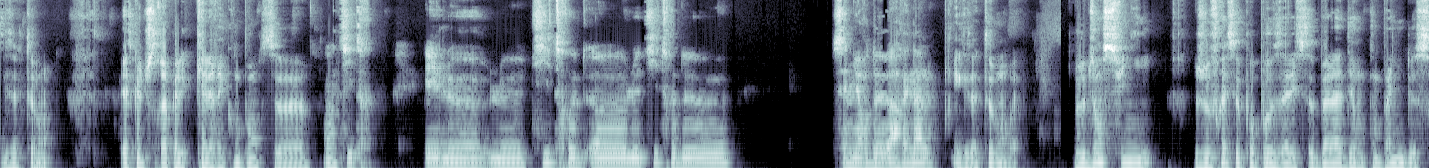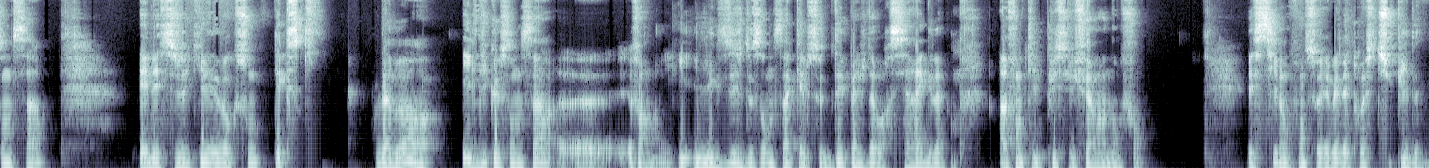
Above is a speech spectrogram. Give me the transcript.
Exactement. Est-ce que tu te rappelles quelle récompense euh, Un titre. Et le, le titre, de- euh, le titre de Seigneur de Arenal. Exactement, ouais. L'audience finie, Geoffrey se propose d'aller se balader en compagnie de Sansa, et les sujets qu'il évoque sont exquis. D'abord, il dit que Sansa, euh, enfin, il il exige de Sansa qu'elle se dépêche d'avoir ses règles afin qu'il puisse lui faire un enfant. Et si l'enfant se révèle être stupide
